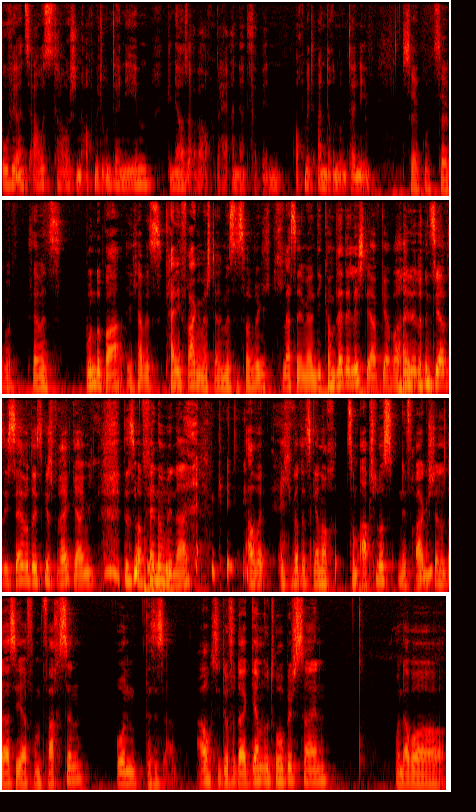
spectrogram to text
wo wir uns austauschen, auch mit Unternehmen, genauso aber auch bei anderen Verbänden, auch mit anderen Unternehmen. Sehr gut, sehr gut. Sie haben jetzt wunderbar. Ich habe jetzt keine Fragen mehr stellen müssen. Es war wirklich klasse. Wir haben die komplette Liste abgearbeitet und Sie haben sich selber durchs Gespräch geangelt. Das war phänomenal. okay. Aber ich würde jetzt gerne noch zum Abschluss eine Frage mhm. stellen, da Sie ja vom Fach sind. Und das ist auch, Sie dürfen da gern utopisch sein. Und aber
